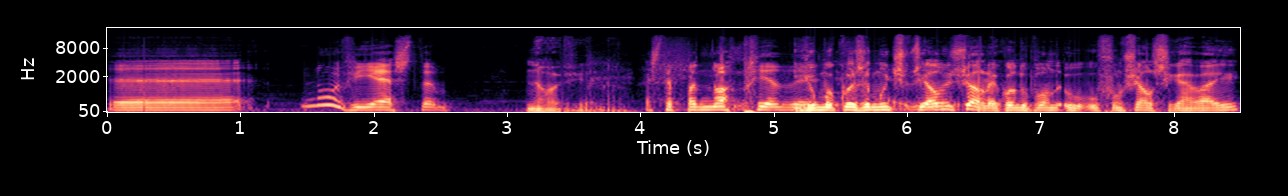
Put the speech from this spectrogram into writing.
Eh, não havia esta, Não havia, não. esta panóplia de. E uma coisa muito especial, especial, é quando o, o Funchal chegava aí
